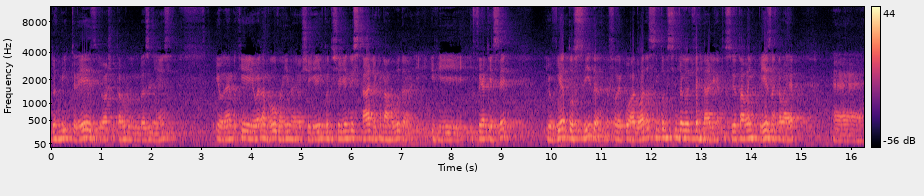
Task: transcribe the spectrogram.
2013, eu acho que estava no, Brasiliense, eu lembro que eu era novo ainda, eu cheguei, quando eu cheguei no estádio aqui na Ruda e, e, e fui aquecer, eu vi a torcida, eu falei, pô, agora sim estou me jogador de verdade, a torcida estava em peso naquela época. É,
